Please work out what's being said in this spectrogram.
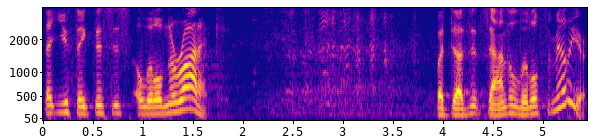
that you think this is a little neurotic? but does it sound a little familiar?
